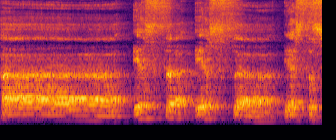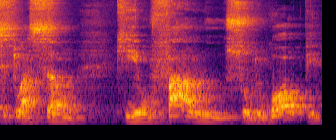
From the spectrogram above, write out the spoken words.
ah, esta, esta, esta situação que eu falo sobre o golpe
